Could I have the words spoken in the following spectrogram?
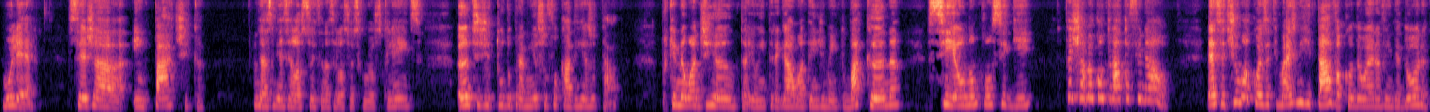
mulher, seja empática nas minhas relações e nas relações com meus clientes, antes de tudo, para mim, eu sou focada em resultado porque não adianta eu entregar um atendimento bacana se eu não conseguir fechar meu contrato ao final. Né? Se tinha uma coisa que mais me irritava quando eu era vendedora,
